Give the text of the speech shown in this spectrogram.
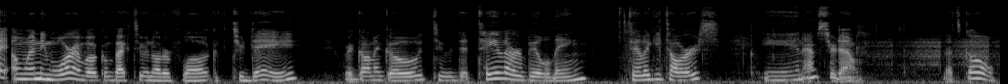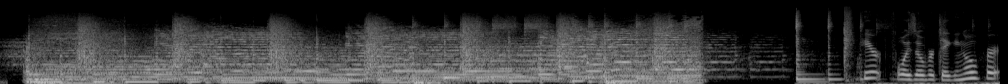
Hi, I'm Wendy Moore and welcome back to another vlog. Today, we're gonna go to the Taylor building, Taylor Guitars in Amsterdam. Let's go. Here, voiceover taking over.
